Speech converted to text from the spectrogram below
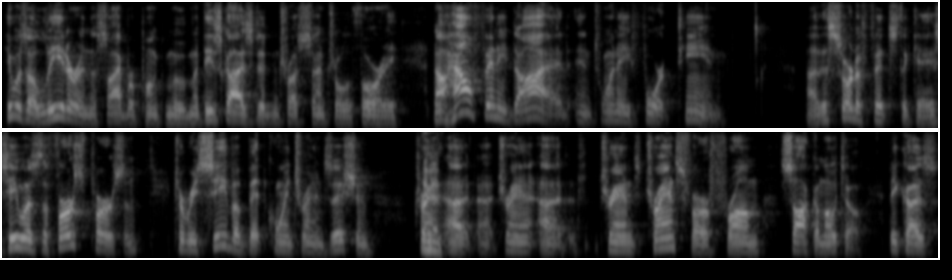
he was a leader in the cyberpunk movement. These guys didn't trust central authority now, Hal Finney died in 2014. Uh, this sort of fits the case. He was the first person to receive a Bitcoin transition tran, uh, uh, tran, uh, trans, transfer from Sakamoto because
